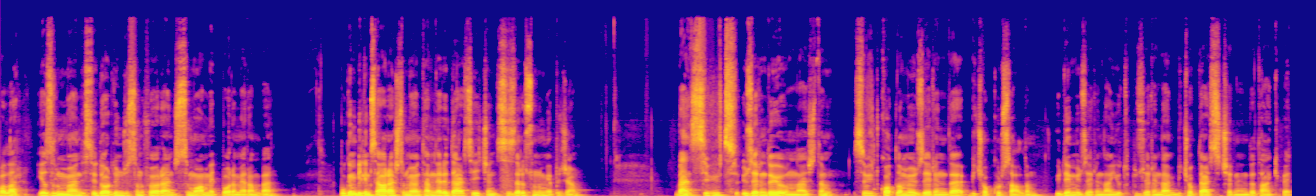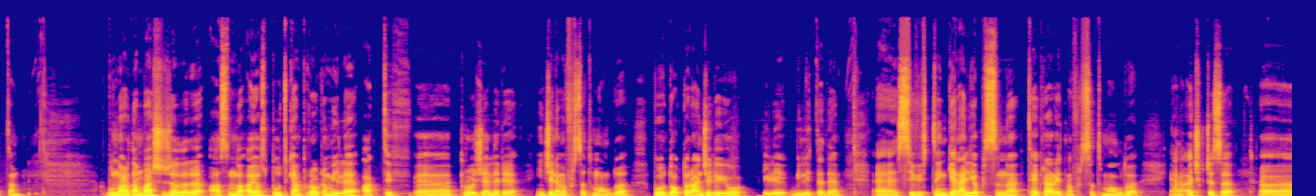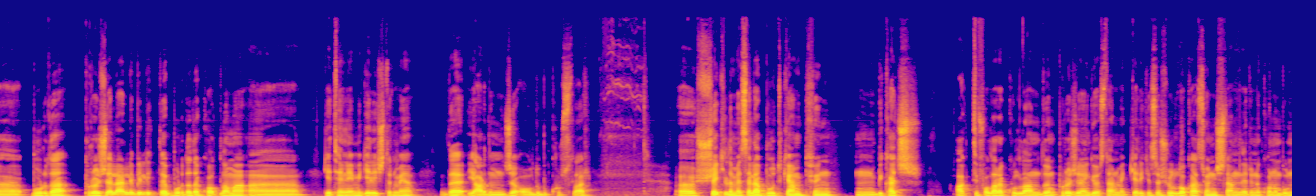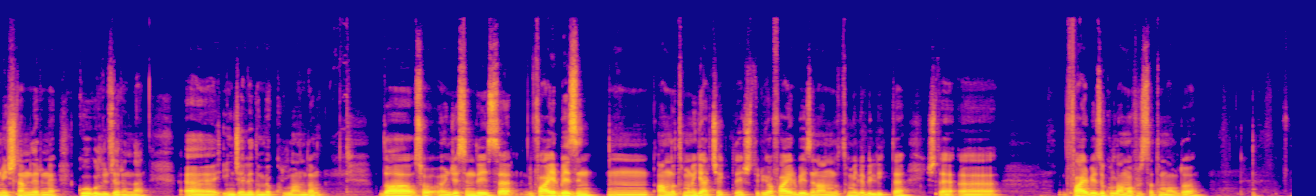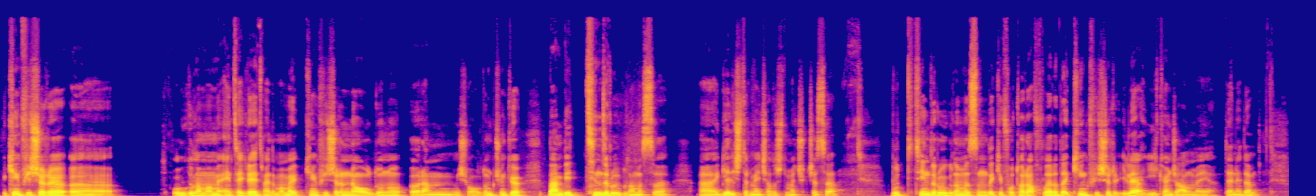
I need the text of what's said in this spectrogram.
Merhabalar, yazılım mühendisi 4. sınıf öğrencisi Muhammed Bora Meram ben. Bugün bilimsel araştırma yöntemleri dersi için sizlere sunum yapacağım. Ben Swift üzerinde yoğunlaştım. Swift kodlama üzerinde birçok kurs aldım. Udemy üzerinden, YouTube üzerinden birçok ders içeriğini de takip ettim. Bunlardan başlıcaları aslında iOS Bootcamp programı ile aktif e, projeleri inceleme fırsatım oldu. Bu Doktor Angelo Yu ile birlikte de e, Swift'in genel yapısını tekrar etme fırsatım oldu. Yani açıkçası e, burada projelerle birlikte burada da kodlama e, yeteneğimi geliştirmeye de yardımcı oldu bu kurslar. E, şu şekilde mesela Bootcamp'in m, birkaç aktif olarak kullandığım projelerini göstermek gerekirse şu lokasyon işlemlerini, konum bulma işlemlerini Google üzerinden e, inceledim ve kullandım. Daha so öncesinde ise Firebase'in ım, anlatımını gerçekleştiriyor. Firebase'in anlatımı ile birlikte işte e, Firebase'i kullanma fırsatım oldu. Kingfisher'ı e, uygulamamı entegre etmedim ama Kingfisher'ın ne olduğunu öğrenmiş oldum. Çünkü ben bir Tinder uygulaması e, geliştirmeye çalıştım açıkçası. Bu Tinder uygulamasındaki fotoğrafları da Kingfisher ile ilk önce almaya denedim.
